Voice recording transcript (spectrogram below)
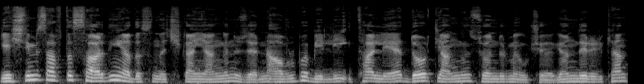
Geçtiğimiz hafta Sardinya adasında çıkan yangın üzerine Avrupa Birliği İtalya'ya 4 yangın söndürme uçağı gönderirken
